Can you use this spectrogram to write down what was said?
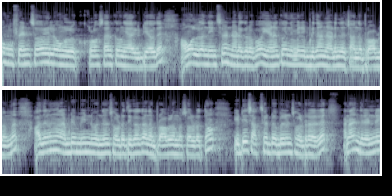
உங்கள் ஃப்ரெண்ட்ஸோ இல்லை உங்களுக்கு க்ளோஸாக இருக்கவங்க யார்கிட்டயாவது அவங்களுக்கு அந்த இன்சிடென்ட் நடக்கிறப்போ எனக்கும் இந்தமாரி இப்படி தான் நடந்துச்சு அந்த ப்ராப்ளம் அதுலேருந்து நான் எப்படி மீண்டு வந்தேன்னு சொல்கிறதுக்காக அந்த ப்ராப்ளமை சொல்கிறதும் இட் இஸ் அக்செப்டபிள்னு சொல்கிறாரு ஆனால் இந்த ரெண்டு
